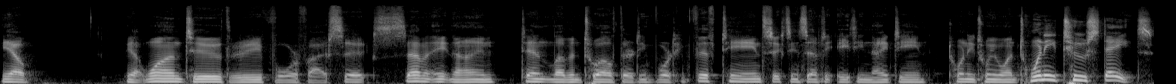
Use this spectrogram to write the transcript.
You know, you got 1, 2, 3, 4, 5, 6, 7, 8, 9, 10, 11, 12, 13, 14, 15, 16, 17, 18, 19, 20, 21, 22 states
